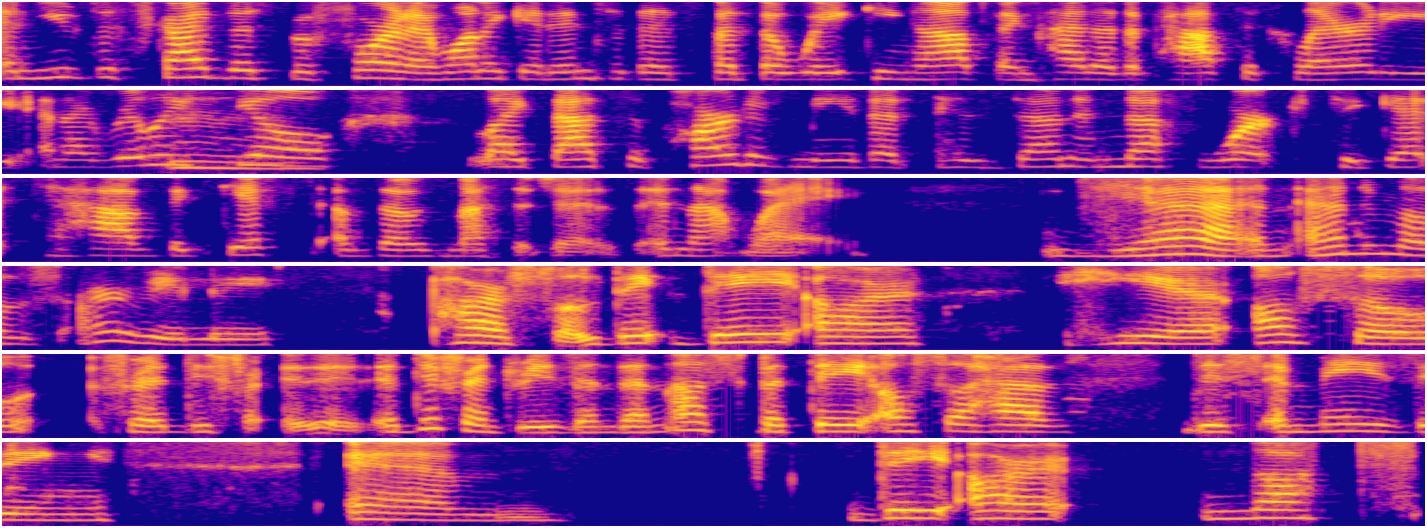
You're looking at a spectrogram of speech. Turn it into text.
and you've described this before and I want to get into this but the waking up and kind of the path to clarity and I really Mm. feel like that's a part of me that has done enough work to get to have the gift of those messages in that way. Yeah, and animals are really powerful. They they are here also for a different a different reason than us, but they also have this amazing. Um, they are not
